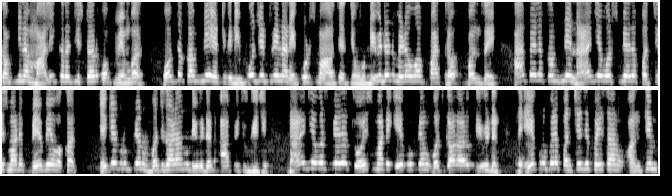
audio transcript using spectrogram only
કંપનીના માલિક register of member of the company એટલે કે ડિપોઝિટરીના રેકોર્ડ્સમાં હશે તેવું ડિવિડન્ડ મેળવવા પાત્ર બનશે. આ પહેલા કંપનીએ નાણાકીય વર્ષ બે હજાર પચીસ માટે બે બે વખત એક એક રૂપિયાનું વચગાળાનું ડિવિડન્ડ આપી ચૂકી છે. નાણાકીય વર્ષ બે હજાર ચોવીસ માટે એક રૂપિયાનું વચગાળાનું ડિવિડન્ડ અને એક રૂપિયા પંચ્યાસી પૈસાનું અંતિમ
